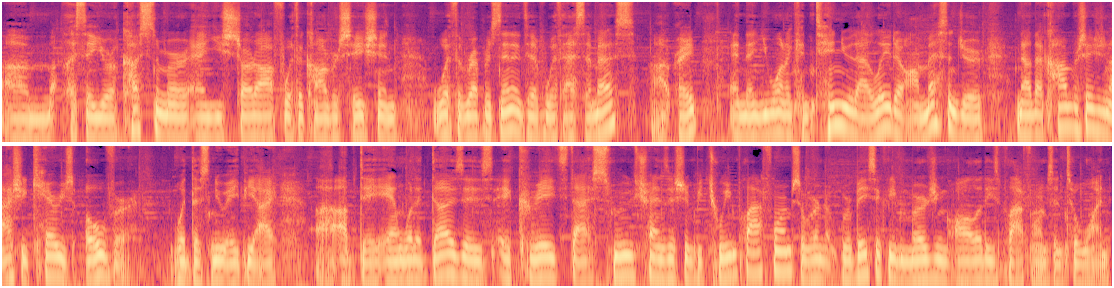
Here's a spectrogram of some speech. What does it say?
um, let's say you're a customer and you start off with a conversation with a representative with SMS, uh, right? And then you want to continue that later on Messenger. Now that conversation actually carries over with this new API uh, update. And what it does is it creates that smooth transition between platforms. So we're, we're basically merging all of these platforms into one.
